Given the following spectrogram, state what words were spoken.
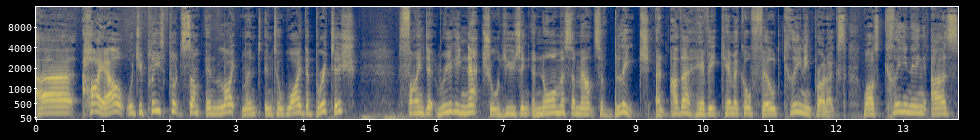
Uh, hi Al, would you please put some enlightenment into why the British find it really natural using enormous amounts of bleach and other heavy chemical filled cleaning products, whilst cleaning us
